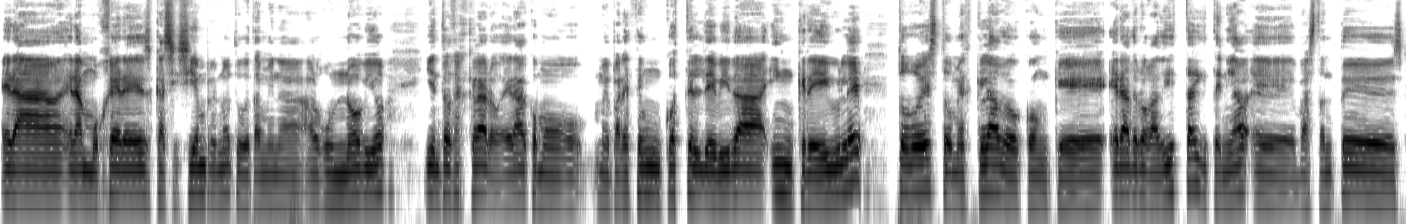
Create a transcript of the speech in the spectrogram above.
era, eran mujeres casi siempre, ¿no? Tuvo también algún novio. Y entonces, claro, era como, me parece un cóctel de vida increíble. Todo esto mezclado con que era drogadicta y tenía eh, bastantes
